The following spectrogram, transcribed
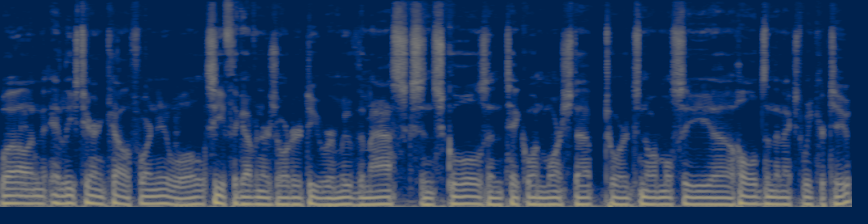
well, and at least here in California, we'll see if the governor's order to remove the masks in schools and take one more step towards normalcy uh, holds in the next week or two,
